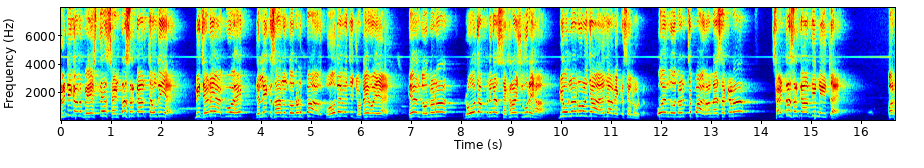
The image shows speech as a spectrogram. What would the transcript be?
ਪੋਲੀਟੀਕਲ ਬੇਸ ਤੇ ਸੈਂਟਰ ਸਰਕਾਰ ਚਾਹੁੰਦੀ ਹੈ ਵੀ ਜਿਹੜੇ ਆਗੂ ਇਹ ਦਿੱਲੀ ਕਿਸਾਨ ਅੰਦੋਲਨ ਭਾਗ 2 ਦੇ ਵਿੱਚ ਜੁਟੇ ਹੋਏ ਆ, ਇਹ ਅੰਦੋਲਨ ਰੋਜ਼ ਆਪਣੀਆਂ ਸਿਖਰਾਂ ਛੂ ਰਿਹਾ ਵੀ ਉਹਨਾਂ ਨੂੰ ਉਲਝਾਇਆ ਜਾਵੇ ਕਿਸੇ ਲੋਟ। ਉਹ ਅੰਦੋਲਨ ਚ ਭਾਗ ਨਾ ਲੈ ਸਕਣ। ਸੈਂਟਰ ਸਰਕਾਰ ਦੀ ਨੀਤ ਹੈ, ਪਰ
